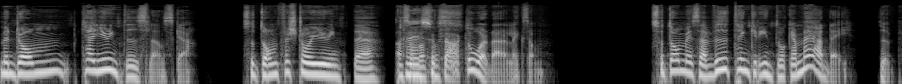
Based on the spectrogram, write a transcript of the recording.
men de kan ju inte isländska. Så de förstår ju inte alltså, Nej, vad som såklart. står där. Liksom. Så de är så här, vi tänker inte åka med dig. Typ.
